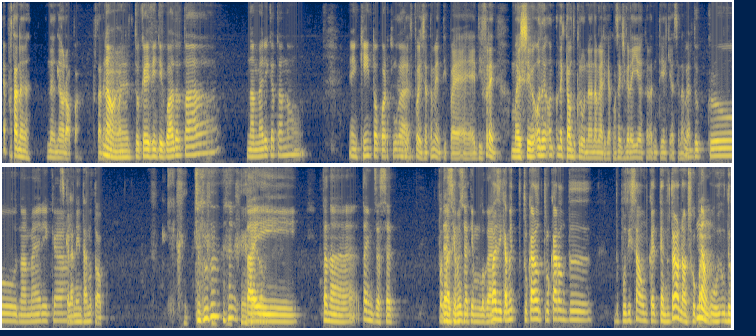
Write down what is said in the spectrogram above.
É por estar na, na, na Europa. Estar na não, Europa. É, 2K24 está... Na América está no... Em quinto ou quarto lugar. Pois, exatamente. Tipo, é, é diferente. Mas eh, onde, onde é que está o The Crew na, na América? Consegues ver aí? Agora não tinha aqui a cena aberta. O The Crew na América... Se calhar nem está no top. Está aí. Está na. Está em 17. Pô, 17 lugar. Basicamente trocaram, trocaram de, de posição um bocadinho. Não não, desculpa. Não, o, o de,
